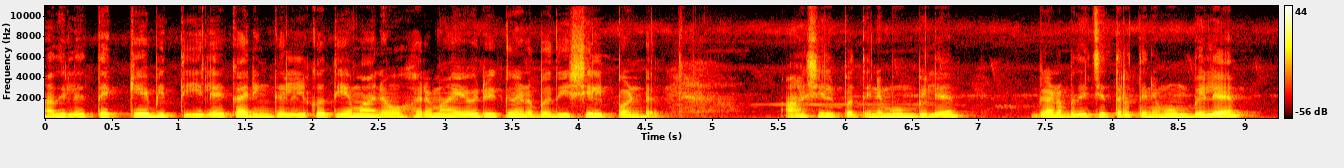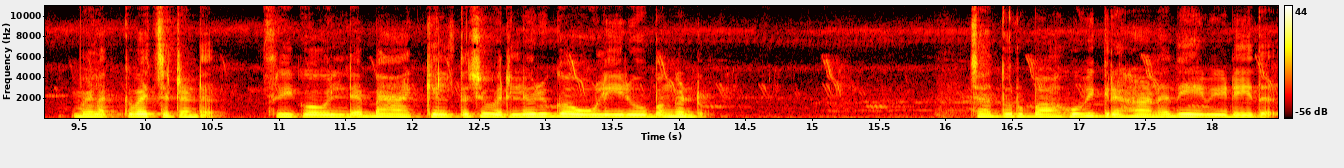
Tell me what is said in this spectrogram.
അതിൽ തെക്കേ ഭിത്തിയിൽ കരിങ്കലിൽ കൊത്തിയ മനോഹരമായ ഒരു ഗണപതി ശില്പമുണ്ട്. ആ ശില്പത്തിന് മുമ്പിൽ ഗണപതി ചിത്രത്തിന് മുമ്പിൽ വിളക്ക് വെച്ചിട്ടുണ്ട്. ശ്രീകോവിലിന്റെ ബാക്കിലത്തെ ചുവരിൽ ഒരു ഗൗളി രൂപം കണ്ടു. ചതുർബാഹു വിഗ്രഹമാണ് ദേവിയുടേത്.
